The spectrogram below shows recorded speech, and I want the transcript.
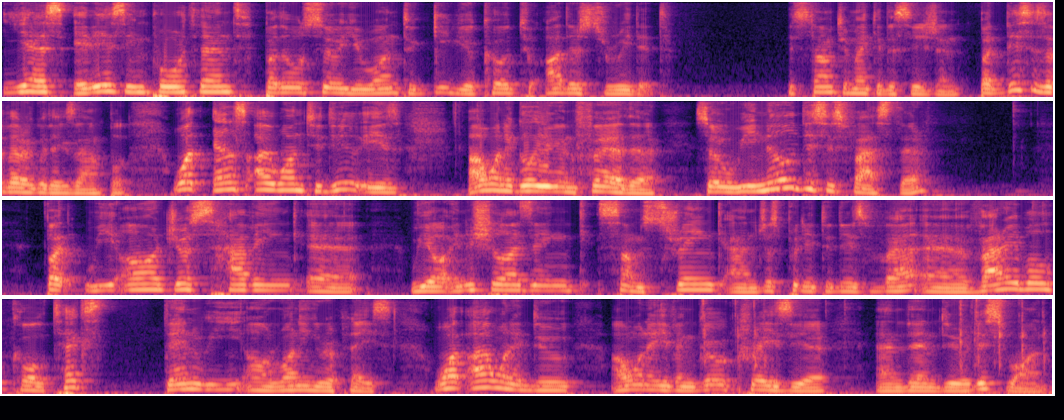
Yes, it is important, but also you want to give your code to others to read it. It's time to make a decision. But this is a very good example. What else I want to do is I want to go even further. So we know this is faster but we are just having uh, we are initializing some string and just put it to this va uh, variable called text. Then we are running replace. What I want to do I want to even go crazier and then do this one.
